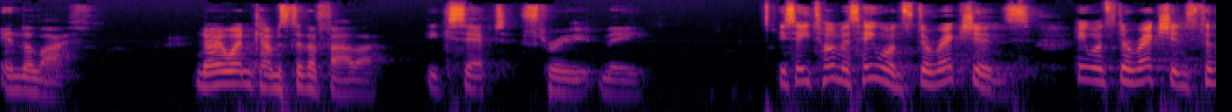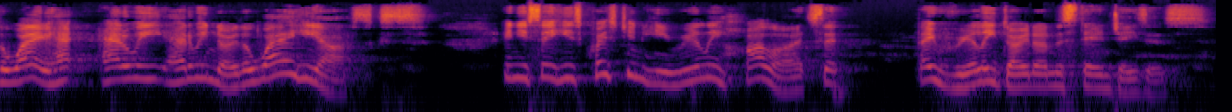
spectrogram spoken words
and the life. No one comes to the Father except through me. You see, Thomas, he wants directions. He wants directions to the way. How, how, do we, how do we know the way? He asks. And you see, his question here really highlights that they really don't understand Jesus.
